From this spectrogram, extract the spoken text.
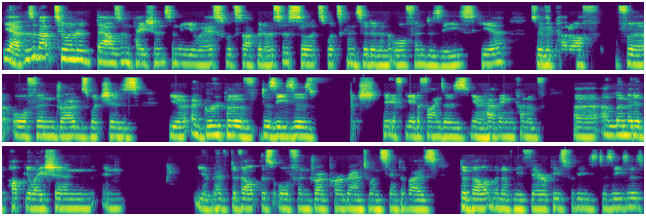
Yeah, there's about 200,000 patients in the US with sarcoidosis, so it's what's considered an orphan disease here. So mm-hmm. the cutoff for orphan drugs, which is you know a group of diseases which the FDA defines as you know having kind of uh, a limited population in you know, have developed this orphan drug program to incentivize development of new therapies for these diseases.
